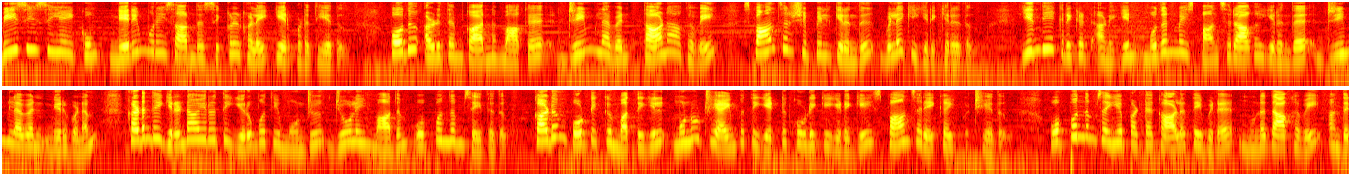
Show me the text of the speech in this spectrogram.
பிசிசிஐக்கும் நெறிமுறை சார்ந்த சிக்கல்களை ஏற்படுத்தியது. பொது அழுத்தம் காரணமாக ட்ரீம் லெவன் தானாகவே ஸ்பான்சர்ஷிப்பில் இருந்து விலகியிருக்கிறது இந்திய கிரிக்கெட் அணியின் முதன்மை ஸ்பான்சராக இருந்த ட்ரீம் லெவன் நிறுவனம் கடந்த இரண்டாயிரத்தி இருபத்தி மூன்று ஜூலை மாதம் ஒப்பந்தம் செய்தது. கடும் போட்டிக்கு மத்தியில் முன்னூற்றி ஐம்பத்தி எட்டு கோடிக்கு இடையே ஸ்பான்சரை கைப்பற்றியது. ஒப்பந்தம் செய்யப்பட்ட காலத்தை விட முன்னதாகவே அந்த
